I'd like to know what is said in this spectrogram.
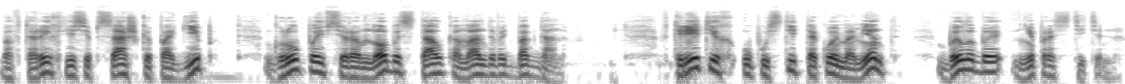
Во-вторых, если б Сашка погиб, группой все равно бы стал командовать Богданов. В-третьих, упустить такой момент было бы непростительно.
